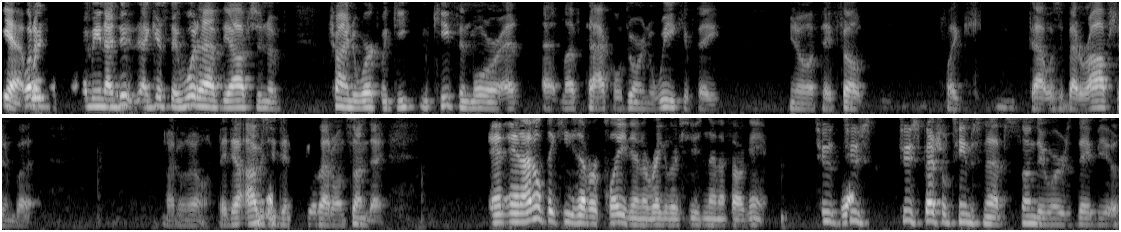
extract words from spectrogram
yeah. What I, I mean, I do. I guess they would have the option of trying to work McKe- McKethan more at, at left tackle during the week if they, you know, if they felt like that was a better option. But I don't know. They obviously didn't feel that on Sunday and and I don't think he's ever played in a regular season NFL game. Two yeah. two two special team snaps Sunday were his debut.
